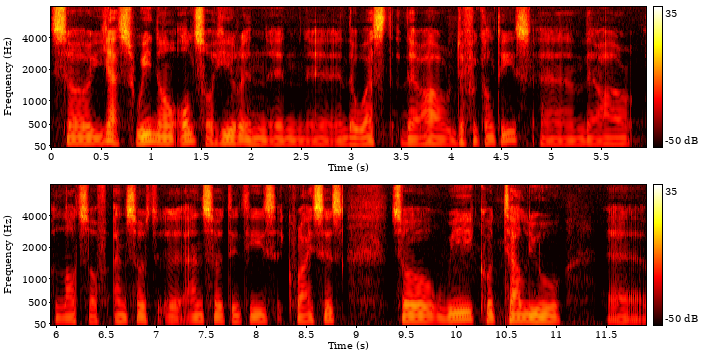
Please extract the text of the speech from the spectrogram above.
So yes, we know also here in in in the West there are difficulties and there are lots of uh, uncertainties, crises. So we could tell you. Uh,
